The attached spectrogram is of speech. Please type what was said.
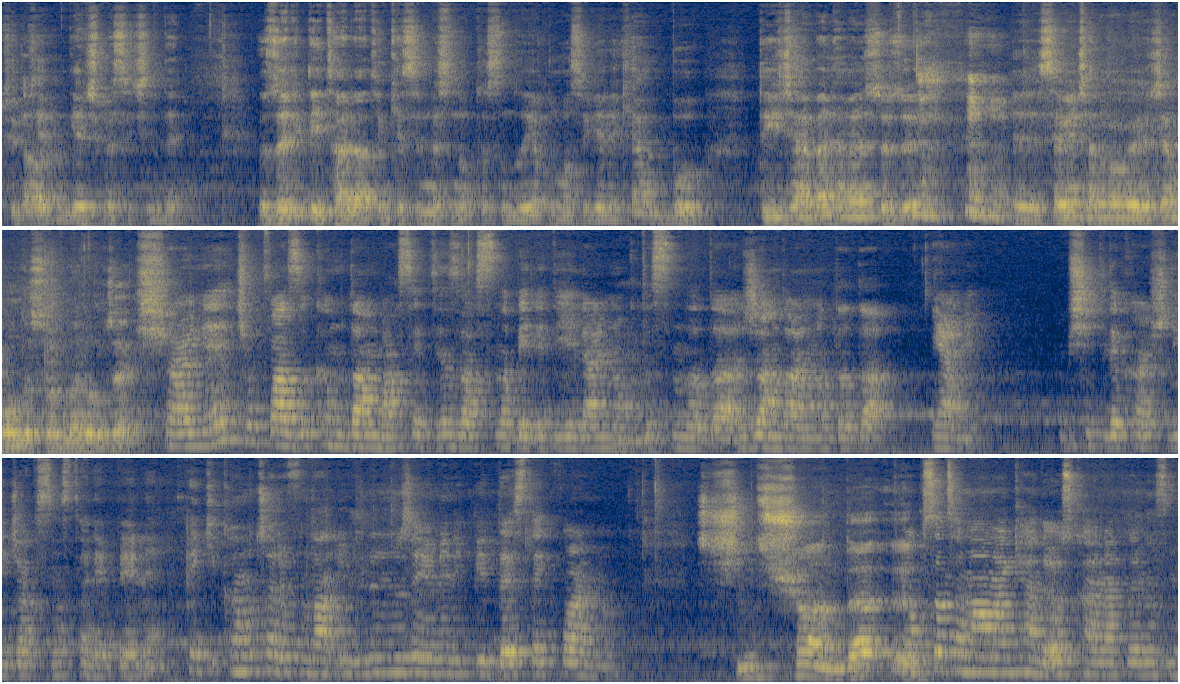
Türkiye'nin gelişmesi için de. Özellikle ithalatın kesilmesi noktasında yapılması gereken bu. Diyeceğim ben hemen sözü e, Sevinç Hanım'a vereceğim. Onda soruları olacak. Şöyle çok fazla kamudan bahsettiniz aslında belediyeler noktasında da, jandarmada da yani bir şekilde karşılayacaksınız taleplerini. Peki kamu tarafından ürününüze yönelik bir destek var mı? Şimdi şu anda e, Yoksa tamamen kendi öz kaynaklarınızı mı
